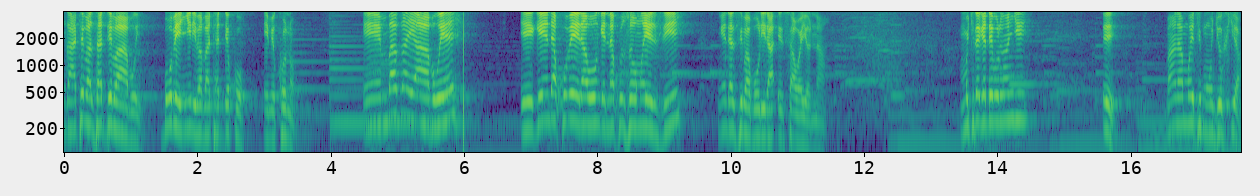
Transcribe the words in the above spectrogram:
ng'ate bazadde baabwe bo bennyini babataddeko emikono. Embaga yaabwe egenda kubeerawo ng'ennaku z'omwezi ngenda zibabuulira essaawa yonna. Mukitegedde bulungi? E baana mmwe timunjokya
